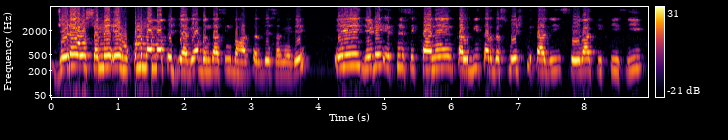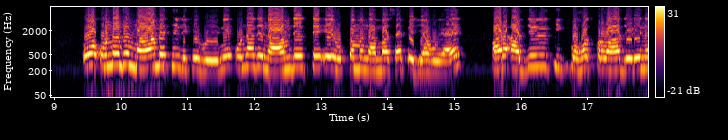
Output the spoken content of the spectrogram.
ਜਿਹੜਾ ਉਸ ਸਮੇਂ ਇਹ ਹੁਕਮਨਾਮਾ ਭੇਜਿਆ ਗਿਆ ਬੰਦਾ ਸਿੰਘ ਬਹਾਦਰ ਦੇ ਸਮੇਂ ਦੇ, ਇਹ ਜਿਹੜੇ ਇੱਥੇ ਸਿੱਖਾਂ ਨੇ ਕਲਗੀਧਰ ਦਸ਼ਮੇਸ਼ ਪਿਤਾ ਦੀ ਸੇਵਾ ਕੀਤੀ ਸੀ, ਉਹ ਉਹਨਾਂ ਦੇ ਨਾਮ ਇੱਥੇ ਲਿਖੇ ਹੋਏ ਨੇ। ਉਹਨਾਂ ਦੇ ਨਾਮ ਦੇ ਉੱਤੇ ਇਹ ਹੁਕਮਨਾਮਾ ਸਹਿ ਭੇਜਿਆ ਹੋਇਆ ਹੈ। ਪਰ ਅੱਜ ਕੀ ਬਹੁਤ ਪਰਿਵਾਰ ਜਿਹੜੇ ਨੇ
